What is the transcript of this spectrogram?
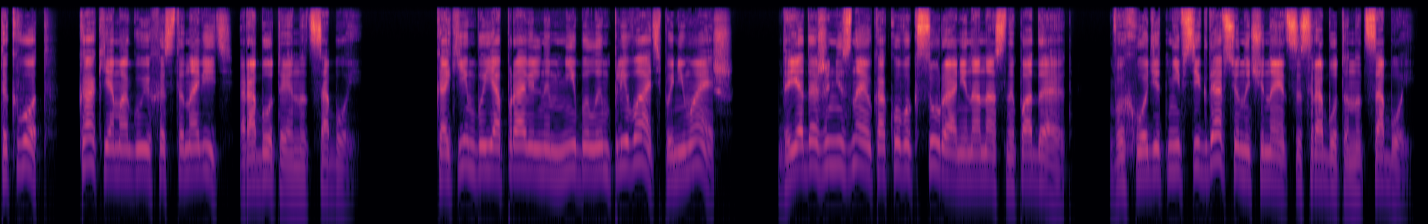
Так вот, как я могу их остановить, работая над собой? Каким бы я правильным ни был, им плевать, понимаешь? Да я даже не знаю, какого ксура они на нас нападают. Выходит, не всегда все начинается с работы над собой.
